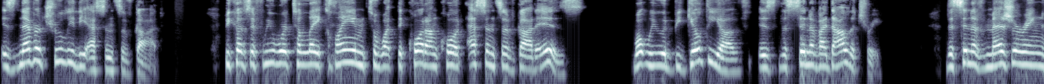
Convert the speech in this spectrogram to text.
is never truly the essence of God because if we were to lay claim to what the quote unquote essence of God is, what we would be guilty of is the sin of idolatry, the sin of measuring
